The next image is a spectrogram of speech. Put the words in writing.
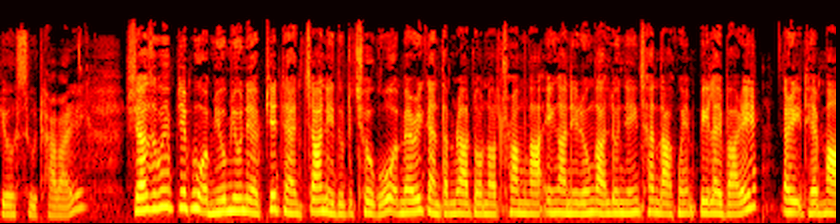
ပြောဆိုထားပါတယ်။ရာဇဝတ်ပြစ်မှုအမျိုးမျိုးနဲ့ ပြစ်ဒဏ်ကြားနေသူတချို့ကို အမေရိကန်သမ္မတ Donald Trump က အင်္ဂါနေ့တုန်းကလွတ်ငြိမ်းချမ်းသာခွင့်ပေးလိုက်ပါတယ်။အဲ့ဒီအထဲမှာ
